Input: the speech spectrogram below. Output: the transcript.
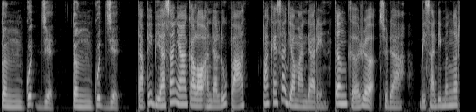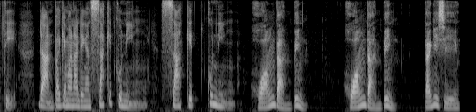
长骨热，长骨热。 Tapi biasanya kalau Anda lupa, pakai saja Mandarin. Tengkere sudah bisa dimengerti. Dan bagaimana dengan sakit kuning? Sakit kuning. 黄疸病，黄疸病，但伊是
